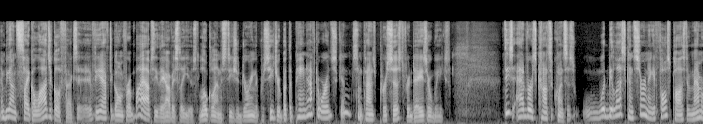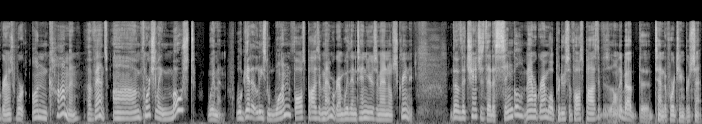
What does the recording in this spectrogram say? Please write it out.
And beyond psychological effects, if you have to go in for a biopsy, they obviously use local anesthesia during the procedure, but the pain afterwards can sometimes persist for days or weeks. These adverse consequences would be less concerning if false positive mammograms were uncommon events. Uh, unfortunately, most women will get at least one false positive mammogram within 10 years of annual screening, though the chances that a single mammogram will produce a false positive is only about uh, 10 to 14%.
